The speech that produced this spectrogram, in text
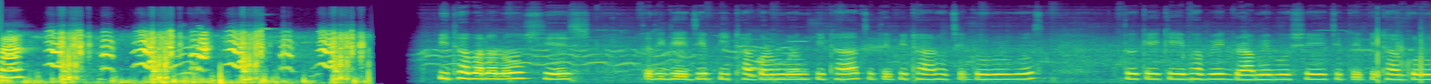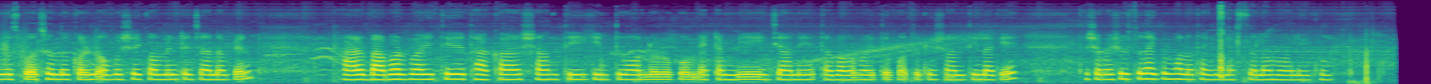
মা। পিঠা বানানো শেষ। তো দিদি এই যে পিঠা, গরম গরম পিঠা, চিতই পিঠা আর হচ্ছে গরুর গোস তো কে কে এভাবে গ্রামে বসে চিতই পিঠা, গরুর গোস পছন্দ করেন অবশ্যই কমেন্টে জানাবেন। আর বাবার বাড়িতে থাকার শান্তি কিন্তু অন্যরকম একটা মেয়ে জানে, তার বাবার বাড়িতে কতটা শান্তি লাগে। তো সবাই সুস্থ থাকবেন, ভালো থাকবেন। আসসালামু আলাইকুম।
